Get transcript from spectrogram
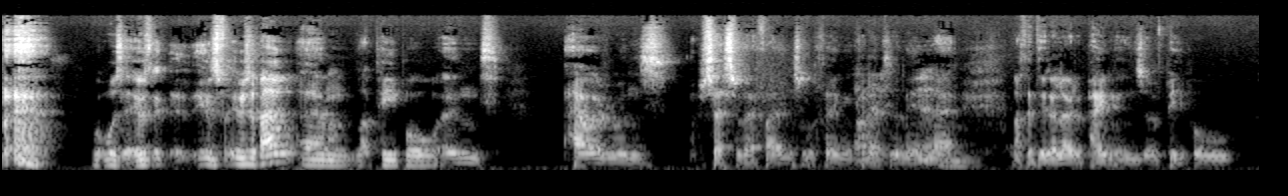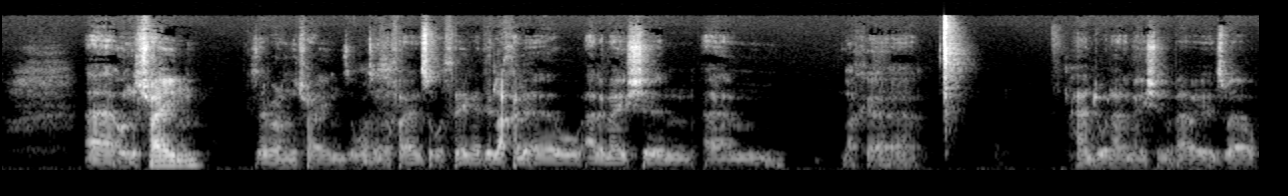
what was it? It was it was it was about um, like people and how everyone's obsessed with their phone, sort of thing, and Oh, connected to the really? internet. Like I did a load of paintings of people uh, on the train because everyone on the trains or was on the phone, sort of thing. I did like a little animation, um, like a hand drawn animation about it as well.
